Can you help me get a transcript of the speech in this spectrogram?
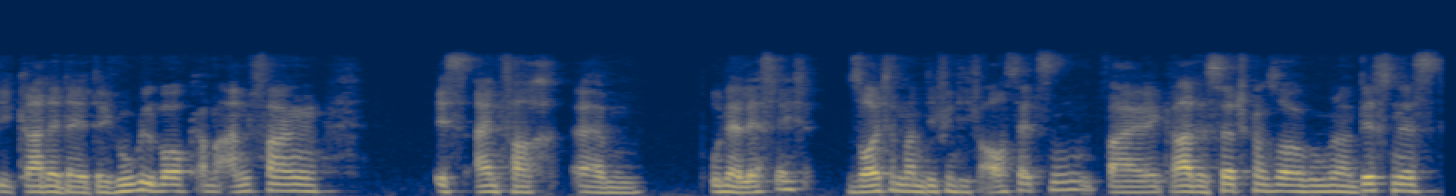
wie gerade der, der Google Walk am Anfang ist einfach ähm, unerlässlich. Sollte man definitiv aussetzen, weil gerade Search Console, Google Business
